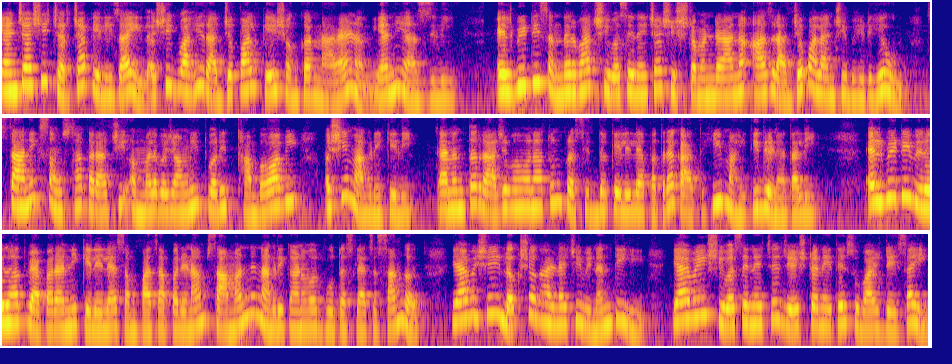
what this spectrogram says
यांच्याशी चर्चा केली जाईल अशी ग्वाही राज्यपाल के शंकर नारायणन यांनी आज दिली. एलबीटी संदर्भात शिवसेनेच्या शिष्टमंडळानं आज राज्यपालांची भेट घेऊन स्थानिक संस्था कराची अंमलबजावणी त्वरित थांबवावी अशी मागणी केली. त्यानंतर राजभवनातून प्रसिद्ध केलेल्या पत्रकात ही माहिती देण्यात आली. एलबीटी विरोधात व्यापाऱ्यांनी केलेल्या संपाचा परिणाम सामान्य नागरिकांवर होत असल्याचं सांगत याविषयी लक्ष घालण्याची विनंतीही यावेळी शिवसेनेचे ज्येष्ठ नेते सुभाष देसाई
